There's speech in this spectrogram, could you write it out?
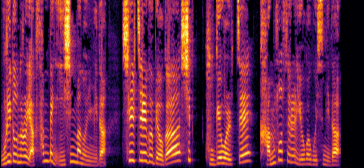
우리 돈으로 약 320만 원입니다. 실질 급여가 19개월째 감소세를 이어가고 있습니다.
